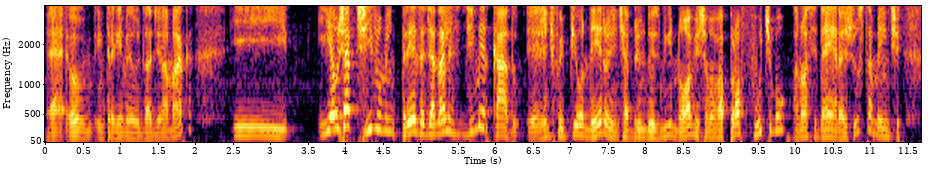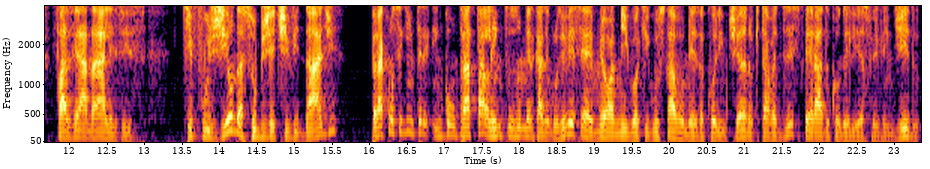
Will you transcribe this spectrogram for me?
É, eu entreguei mesmo da Dinamarca e, e eu já tive uma empresa de análise de mercado. A gente foi pioneiro, a gente abriu em 2009, chamava Pro Football. A nossa ideia era justamente fazer análises que fugiam da subjetividade para conseguir encontrar talentos no mercado. Inclusive esse é meu amigo aqui, Gustavo Mesa, corintiano, que estava desesperado quando o Elias foi vendido.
